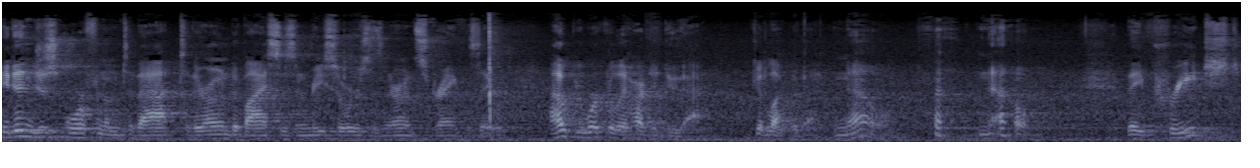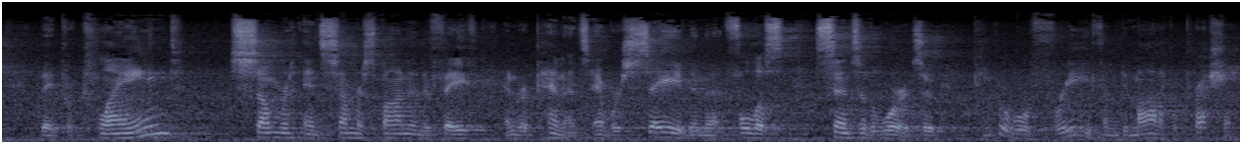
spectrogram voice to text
He didn't just orphan them to that, to their own devices and resources and their own strength and say, I hope you work really hard to do that. Good luck with that. No, no. They preached, they proclaimed, some and some responded to faith and repentance and were saved in the fullest sense of the word. So people were free from demonic oppression,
